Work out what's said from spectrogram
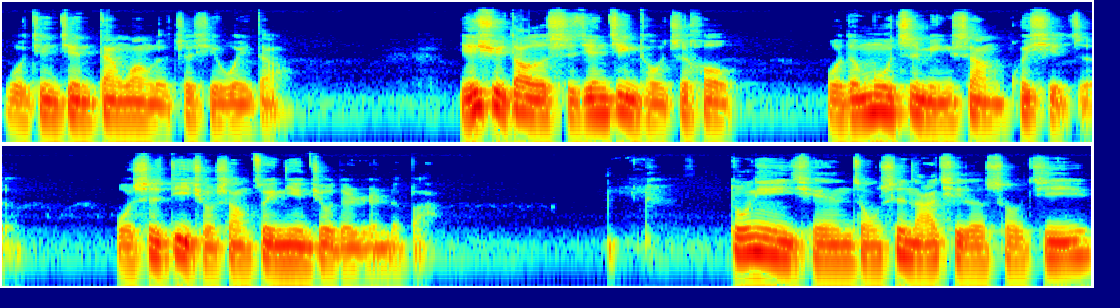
我渐渐淡忘了这些味道。也许到了时间尽头之后，我的墓志铭上会写着：“我是地球上最念旧的人了吧。”多年以前，总是拿起了手机，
